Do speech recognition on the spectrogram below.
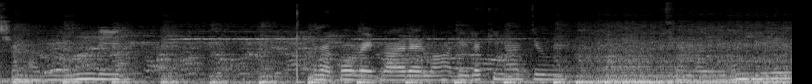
છે મારું મંદિર. બધા કોવિડ વાયરલ મહાદેવ લખી નાખજો છે મારું મંદિર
